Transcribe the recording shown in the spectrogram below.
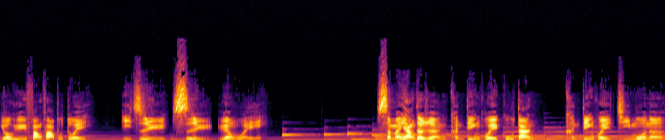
由于方法不对，以至于事与愿违。什么样的人肯定会孤单，肯定会寂寞呢？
